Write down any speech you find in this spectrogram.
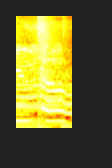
you love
